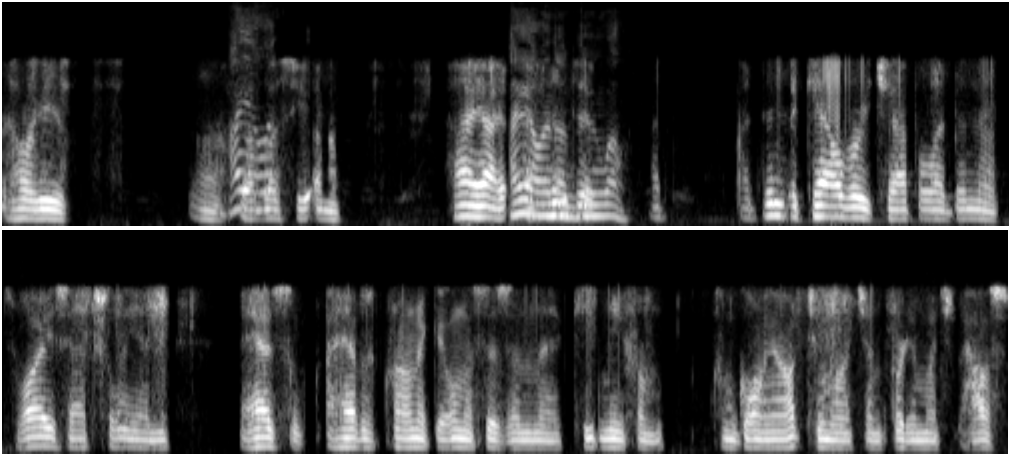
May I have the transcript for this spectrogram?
how are you? Uh, Hi, God Alan. bless you. Um, hi, I, hi, Alan. I'm to, doing well. I've been to Calvary Chapel. I've been there twice actually, and I have some. I have chronic illnesses, and that keep me from from going out too much. I'm pretty much house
